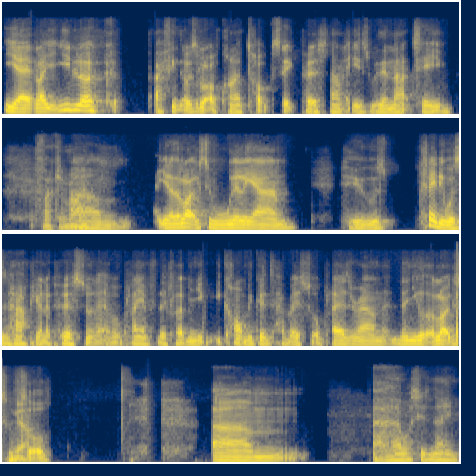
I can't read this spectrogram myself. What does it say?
yeah, like you look. I think there was a lot of kind of toxic personalities within that team. Fucking right. Um, you know, the likes of Willian, who was clearly wasn't happy on a personal level playing for the club, and you, you can't be good to have those sort of players around. And then you got the likes of No. sort of, um, uh, what's his name,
